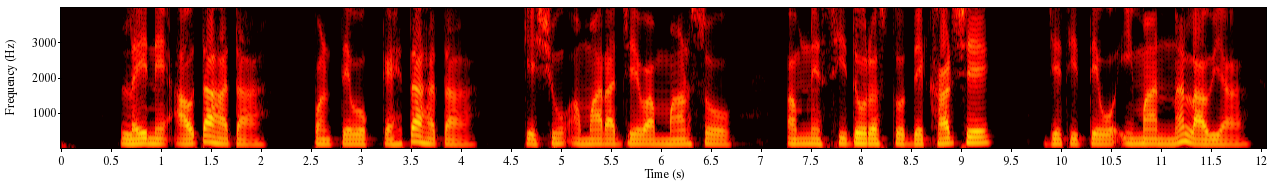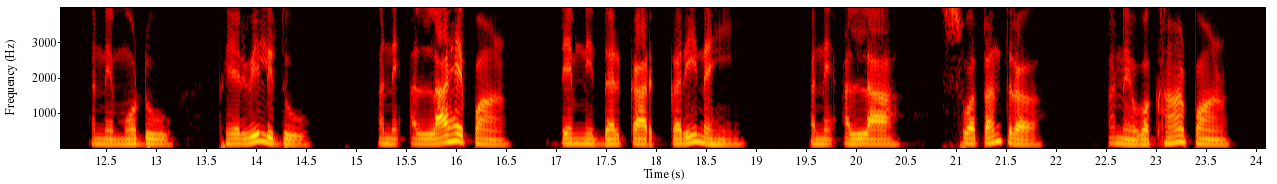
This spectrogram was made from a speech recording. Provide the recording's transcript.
લઈને આવતા હતા, પણ તેઓ કહેતા હતા કે શું અમારા જેવા માણસો અમને સીધો રસ્તો દેખાડશે જેથી તેઓ ઈમાન ન લાવ્યા અને મોઢું ફેરવી લીધું અને અલ્લાહે પણ તેમની દરકાર કરી નહીં. અને અલ્લાહ સ્વતંત્ર અને વખાણ પણ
